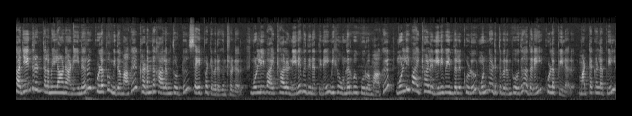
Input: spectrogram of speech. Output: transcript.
கஜேந்திரன் தலைமையிலான அணியினர் குழப்பும் விதமாக கடந்த காலம் தொட்டு செயற்பட்டு வருகின்றனர். முள்ளிவாய்க்கால் நினைவு தினத்தினை மிக உணர்வு பூர்வமாக முள்ளிவாய்க்கால் நினைவேந்தல் குழு முன்னெடுத்து வரும்போது அதனை குழப்பினர். மட்டக்களப்பில்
